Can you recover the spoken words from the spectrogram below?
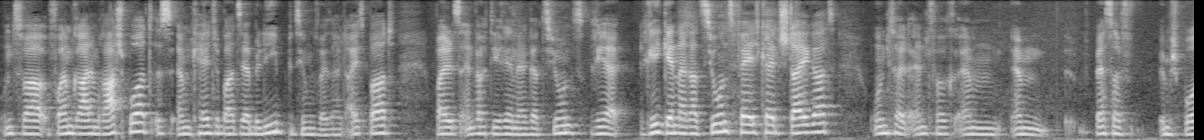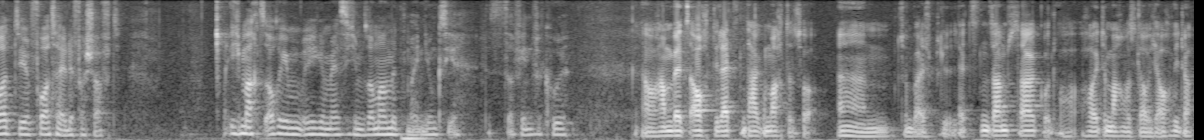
Und zwar vor allem gerade im Radsport ist ähm, Kältebad sehr beliebt, beziehungsweise halt Eisbad, weil es einfach die Regenerations Re Regenerationsfähigkeit steigert und halt einfach ähm, ähm, besser im Sport dir Vorteile verschafft. Ich mache es auch eben regelmäßig im Sommer mit meinen Jungs hier. Das ist auf jeden Fall cool. Genau, haben wir jetzt auch die letzten Tage gemacht, also ähm, zum Beispiel letzten Samstag oder heute machen wir es glaube ich auch wieder.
